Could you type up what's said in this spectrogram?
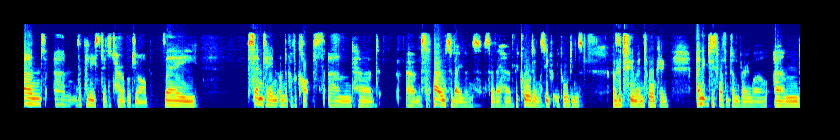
and um, the police did a terrible job. They sent in undercover cops and had um, sound surveillance, so they had recordings, secret recordings of the two men talking, and it just wasn't done very well. And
